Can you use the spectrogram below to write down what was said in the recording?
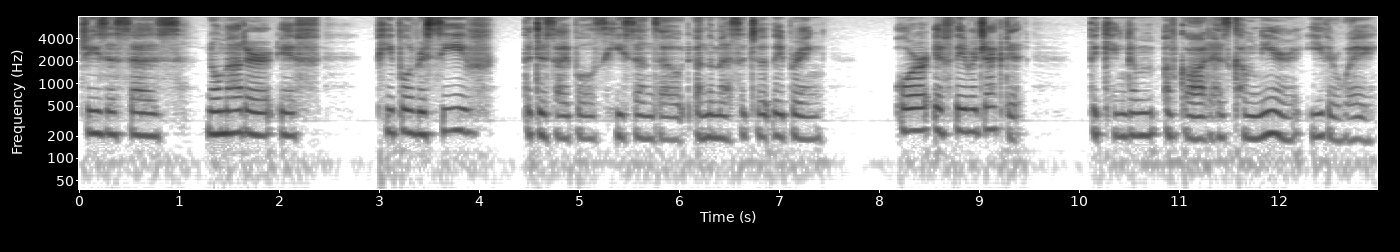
Jesus says no matter if people receive the disciples he sends out and the message that they bring, or if they reject it, the kingdom of God has come near either way.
